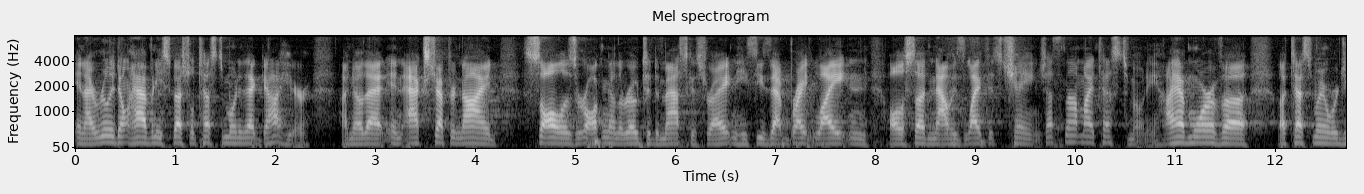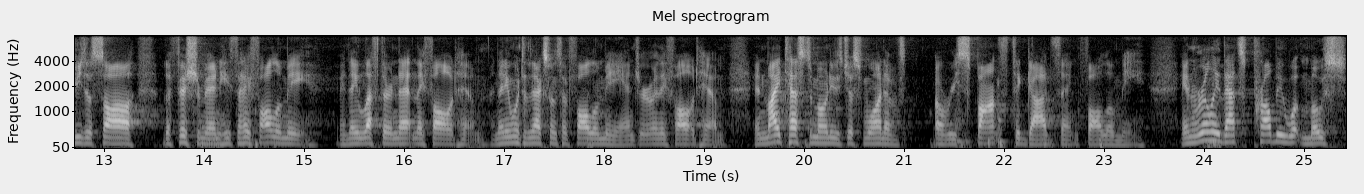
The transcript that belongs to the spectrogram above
and I really don't have any special testimony that got here. I know that in Acts chapter 9, Saul is walking on the road to Damascus, right? And he sees that bright light, and all of a sudden now his life has changed. That's not my testimony. I have more of a, a testimony where Jesus saw the fisherman. He said, Hey, follow me. And they left their net and they followed him. And then he went to the next one and said, Follow me, Andrew. And they followed him. And my testimony is just one of a response to God saying, Follow me. And really, that's probably what most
